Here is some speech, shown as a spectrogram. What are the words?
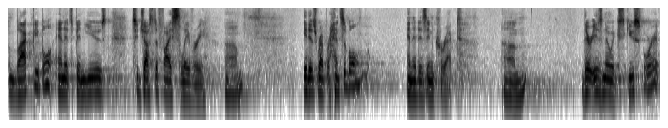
black people, and it's been used to justify slavery. Um, it is reprehensible and it is incorrect. Um, there is no excuse for it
